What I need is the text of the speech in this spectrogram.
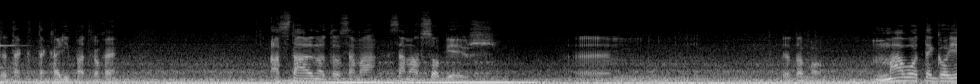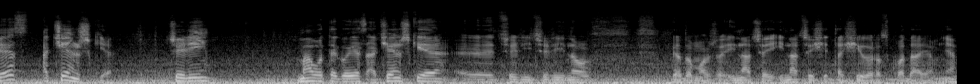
że tak, taka lipa trochę. A stal no to sama, sama w sobie już em, wiadomo, mało tego jest, a ciężkie. Czyli mało tego jest, a ciężkie, y, czyli, czyli no wiadomo, że inaczej, inaczej się te siły rozkładają, nie?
